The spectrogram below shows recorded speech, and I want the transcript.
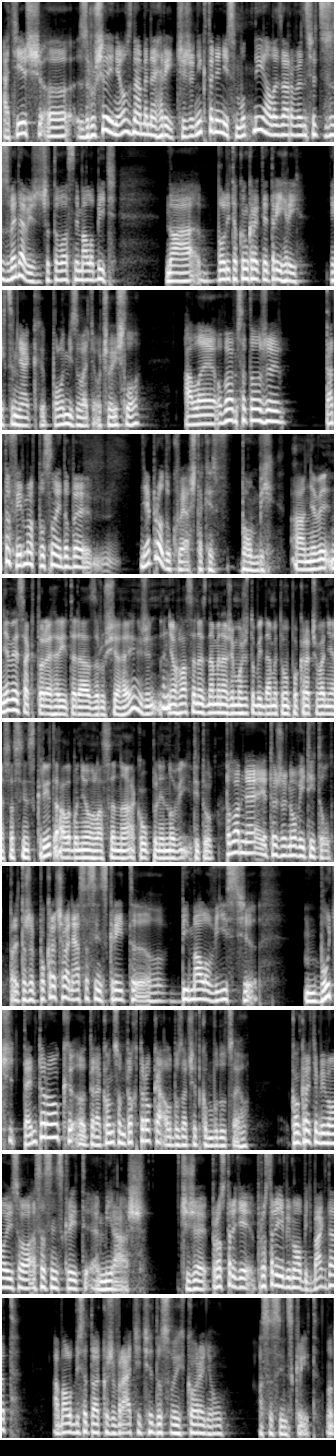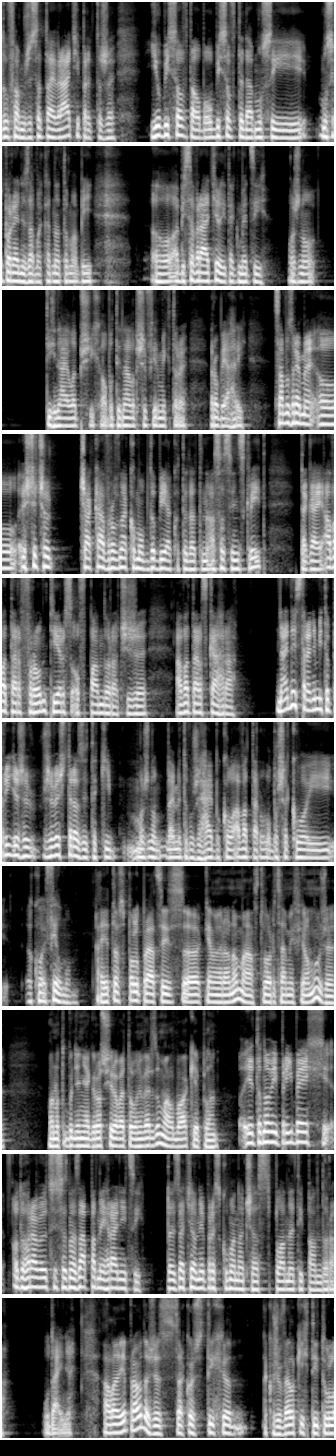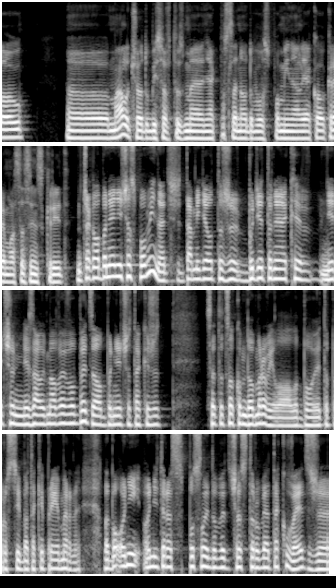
a tiež uh, zrušili neoznámené hry, čiže nikto není smutný, ale zároveň všetci sú zvedaví, že čo to vlastne malo byť. No a boli to konkrétne tri hry. Nechcem nejak polemizovať, o čo išlo, ale obávam sa toho, že táto firma v poslednej dobe neprodukuje až také bomby. A nevie, nevie sa, ktoré hry teda zrušia, hej? Že neohlásené znamená, že môže to byť, dáme tomu, pokračovanie Assassin's Creed, alebo neohlásená ako úplne nový titul? Podľa mňa je to, že nový titul, pretože pokračovanie Assassin's Creed eh, by malo výjsť eh, buď tento rok, eh, teda koncom tohto roka, alebo začiatkom budúceho. Konkrétne by malo ísť o Assassin's Creed Mirage. Čiže prostredie, prostredie by malo byť Bagdad a malo by sa to akože vrátiť do svojich koreňov Assassin's Creed. No dúfam, že sa to aj vráti, pretože Ubisoft alebo Ubisoft teda musí, musí poriadne zamakať na tom, aby, aby sa vrátili tak medzi možno tých najlepších alebo tie najlepšie firmy, ktoré robia hry. Samozrejme, ešte čo čaká v rovnakom období ako teda ten Assassin's Creed, tak aj Avatar Frontiers of Pandora, čiže avatarská hra na jednej strane mi to príde, že, že vieš, teraz je taký, možno dajme tomu, že hype okolo Avataru, lebo však kvôli, kvôli filmom. A je to v spolupráci s eh, Cameronom a s tvorcami filmu, že ono to bude nejak rozširovať to univerzum, alebo aký je plán? Je to nový príbeh odohrávajúci sa na západnej hranici. To je zatiaľ nepreskúmaná časť planéty Pandora. Údajne. Ale je pravda, že z, ako z tých eh, akože veľkých titulov málo čo od Ubisoftu sme nejak poslednou dobou spomínali, ako okrem Assassin's Creed. No čak, lebo nie je niečo spomínať. Tam ide o to, že bude to nejaké niečo nezaujímavé vôbec, alebo niečo také, že sa to celkom domrvilo, alebo je to proste iba také priemerné. Lebo oni, oni teraz v poslednej dobe často robia takú vec, že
